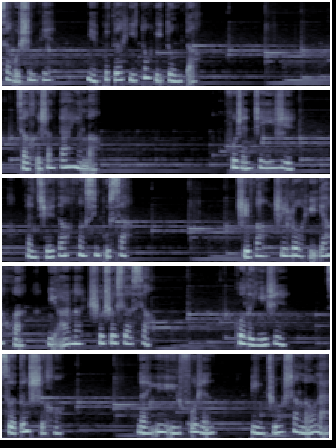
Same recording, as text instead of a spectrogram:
在我身边。免不得一动一动的。小和尚答应了。夫人这一日，反觉得放心不下，指望日落与丫鬟、女儿们说说笑笑。过了一日，锁灯时候，暖玉与夫人秉烛上楼来，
